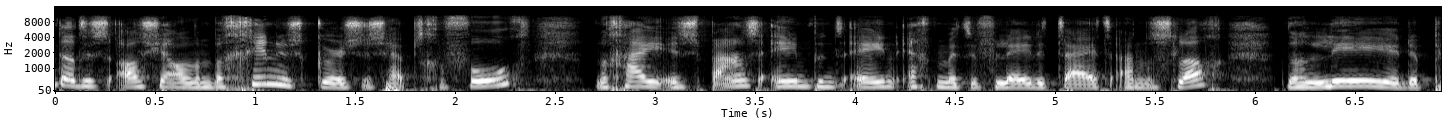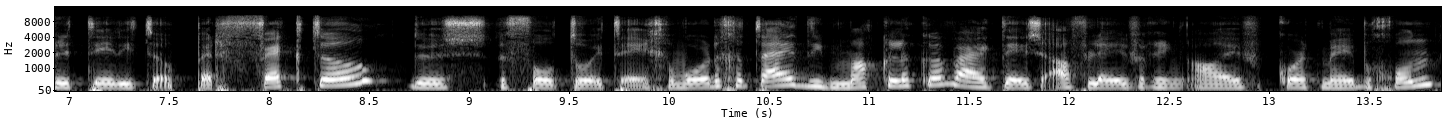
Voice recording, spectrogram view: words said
dat is als je al een beginnerscursus hebt gevolgd, dan ga je in Spaans 1.1 echt met de verleden tijd aan de slag. Dan leer je de pretérito perfecto, dus de voltooid tegenwoordige tijd, die makkelijke, waar ik deze aflevering al even kort mee begon,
